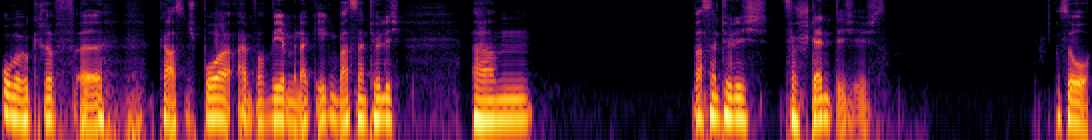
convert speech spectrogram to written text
Oberbegriff äh, Carsten Spohr einfach vehement dagegen, was natürlich ähm, was natürlich verständlich ist. So,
